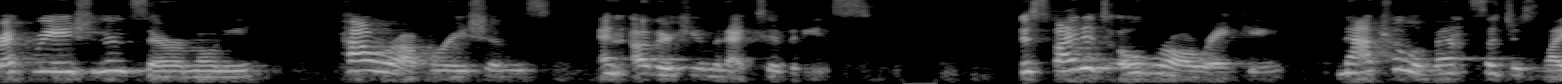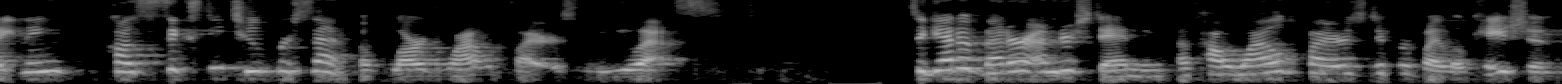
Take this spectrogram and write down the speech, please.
recreation and ceremony, power operations, and other human activities. Despite its overall ranking, natural events such as lightning cause 62% of large wildfires in the US. To get a better understanding of how wildfires differ by location,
